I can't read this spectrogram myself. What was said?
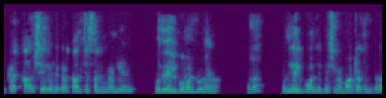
ఇక్కడ కాల్ చేయలేడు. ఎక్కడ కాల్ చేస్తాను నేను అనలేడు. వదిలి వెళ్ళిపోమంటున్నా ఆయన కదా? వదిలి వెళ్ళిపోమని చెప్పేసి ఇక్కడ మాట్లాడుతుంది ఇక్కడ.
